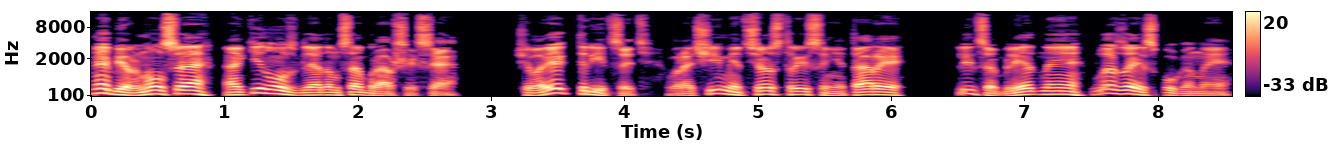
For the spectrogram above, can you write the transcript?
Обернулся, окинул взглядом собравшихся. Человек 30, врачи, медсестры, санитары, лица бледные, глаза испуганные,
